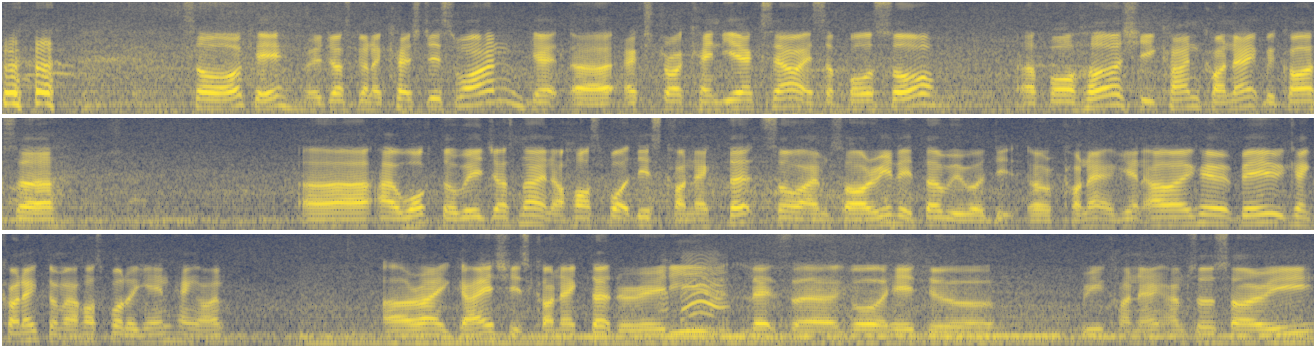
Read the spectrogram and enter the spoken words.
so okay, we're just gonna catch this one, get uh, extra Candy XL, I suppose so. Uh, for her, she can't connect because uh, uh, I walked away just now and the hotspot disconnected, so I'm sorry, later we will uh, connect again. Oh, okay, babe, you can connect to my hotspot again, hang on. Alright guys, she's connected already. Let's uh, go ahead to reconnect. I'm so sorry.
